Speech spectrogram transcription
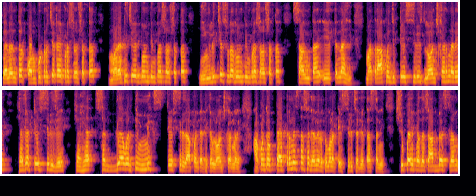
त्यानंतर कॉम्प्युटरचे काही प्रश्न असू शकतात मराठीचे एक दोन तीन प्रश्न असू शकतात इंग्लिशचे सुद्धा दोन तीन प्रश्न असू शकतात सांगता येत नाही. मात्र आपण जी टेस्ट सिरीज लॉन्च करणार आहे ह्या ज्या टेस्ट सिरीज आहे ह्या ह्या सगळ्यावरती मिक्स टेस्ट सिरीज आपण त्या ठिकाणी लॉन्च करणार आहे. आपण तो पॅटर्नच तसा देणार आहे तुम्हाला टेस्ट सिरीजचा देत असताना. शिपाई पदाचा अभ्यासक्रम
